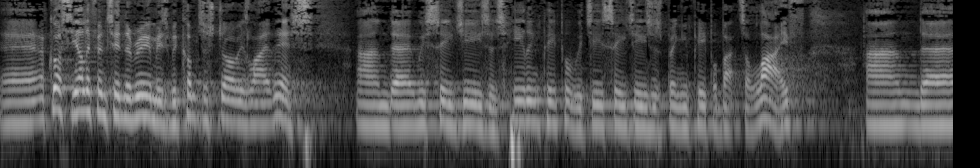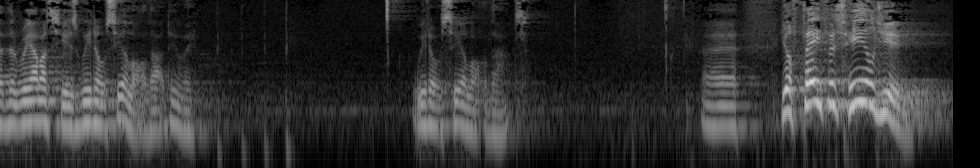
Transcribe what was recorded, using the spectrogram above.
Uh, of course, the elephant in the room is we come to stories like this and uh, we see Jesus healing people. We see Jesus bringing people back to life. And uh, the reality is we don't see a lot of that, do we? We don't see a lot of that. Uh, your faith has healed you.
